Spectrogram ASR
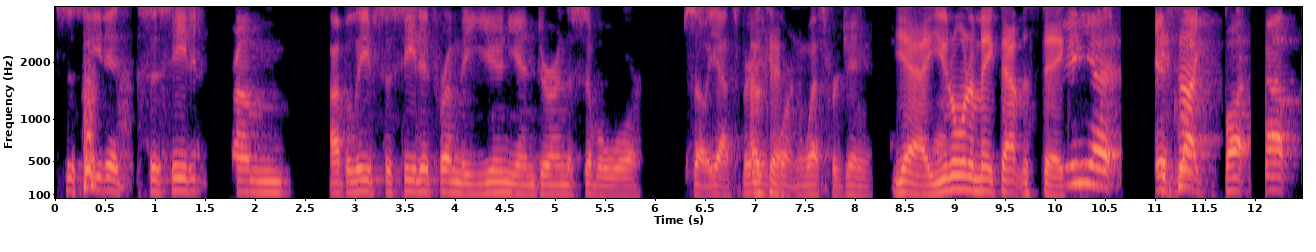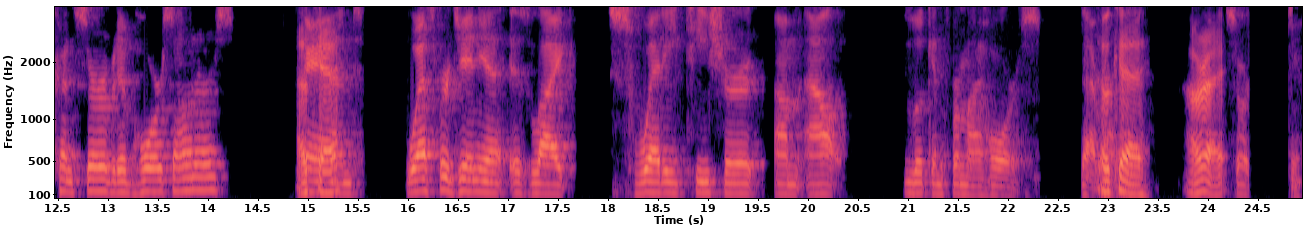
seceded seceded from I believe, seceded from the Union during the Civil War. So yeah, it's very okay. important in West Virginia. Yeah, you don't want to make that mistake. Virginia is it's like not... button up conservative horse owners. Okay. And West Virginia is like sweaty t-shirt, I'm out looking for my horse. That okay. All right. Sort of.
